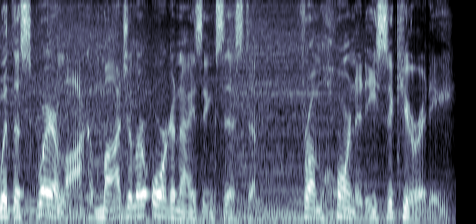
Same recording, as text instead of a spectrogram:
with the Square Lock modular organizing system from Hornady Security.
